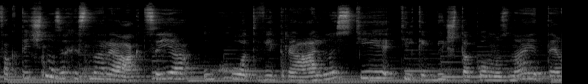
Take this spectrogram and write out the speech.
фактично захисна реакція, уход від реальності, тільки в більш такому, знаєте,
